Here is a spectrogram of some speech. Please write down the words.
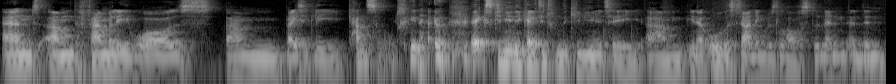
and um, the family was um, basically cancelled. You know, excommunicated from the community. Um, you know, all the standing was lost, and then and then.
